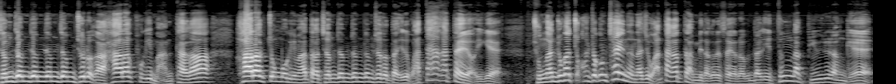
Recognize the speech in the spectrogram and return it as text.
점점 점점 점 줄어가 하락폭이 많다가 하락 종목이 많다가 점점 점점 줄었다. 이렇게 왔다 갔다 해요 이게. 중간중간 조금 조금 차이는 나지 왔다 갔다 합니다. 그래서 여러분들 이 등락 비율이란 게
